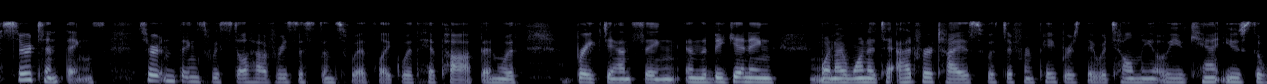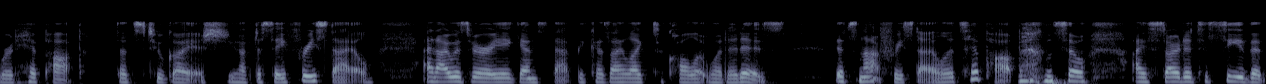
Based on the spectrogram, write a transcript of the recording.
certain things. Certain things we still have resistance with like with hip hop and with breakdancing. In the beginning when i wanted to advertise with different papers they would tell me oh you can't use the word hip hop. That's too goyish you have to say freestyle. And i was very against that because i like to call it what it is. It's not freestyle it's hip hop. And so i started to see that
